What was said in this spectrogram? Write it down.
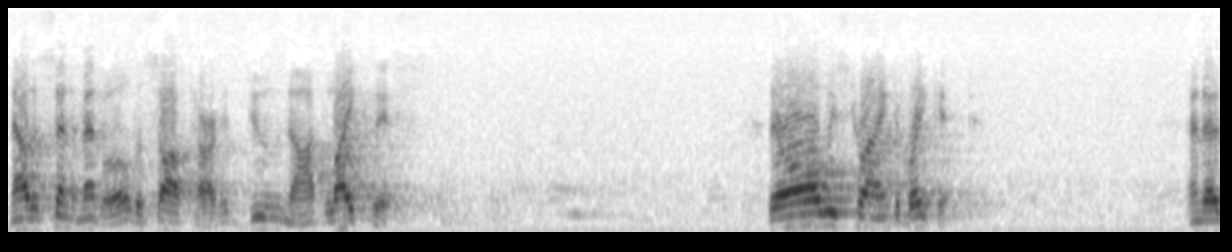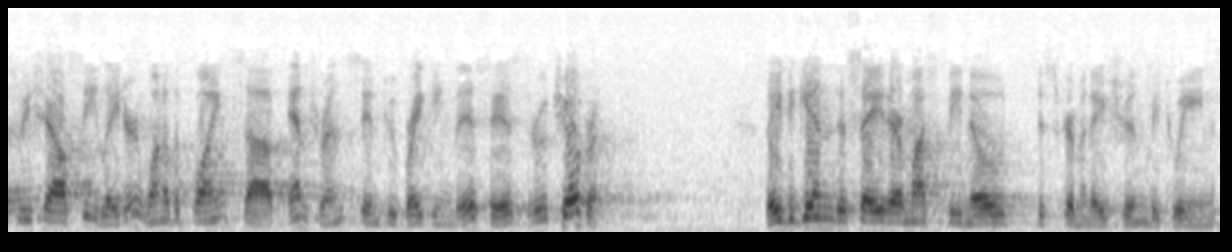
Now the sentimental, the soft-hearted do not like this. They're always trying to break it. And as we shall see later, one of the points of entrance into breaking this is through children. They begin to say there must be no discrimination between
